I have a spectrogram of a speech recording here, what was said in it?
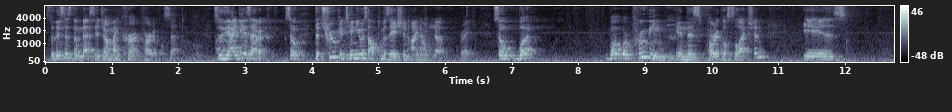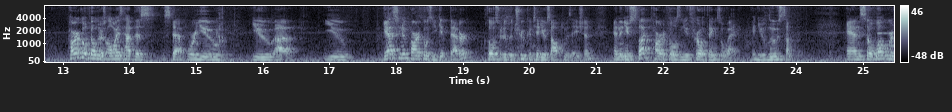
So this is the message on my current particle set. So the idea is I have a so the true continuous optimization I don't know. Right. So what what we're proving in this particle selection is particle filters always have this step where you you uh, you guess new particles and you get better, closer to the true continuous optimization, and then you select particles and you throw things away and you lose something. And so what we're,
